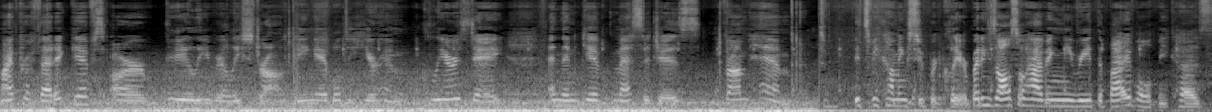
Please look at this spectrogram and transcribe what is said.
my prophetic gifts are really, really strong. Being able to hear Him clear as day and then give messages from Him, it's becoming super clear. But He's also having me read the Bible because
